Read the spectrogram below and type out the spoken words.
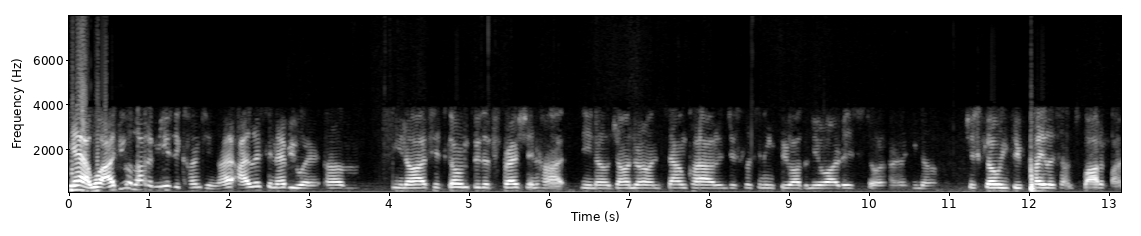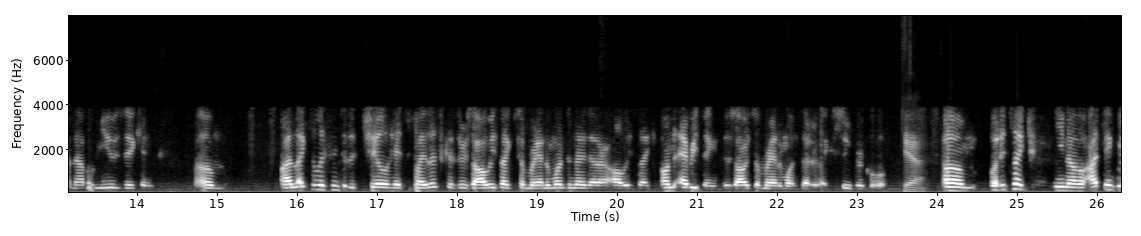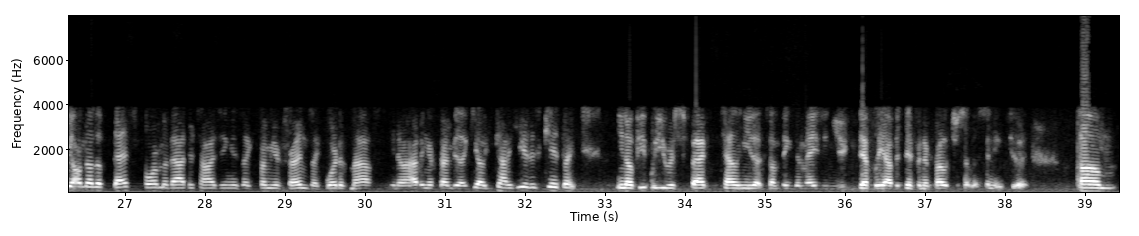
Yeah, well, I do a lot of music hunting. I, I listen everywhere. Um, you know, if it's going through the fresh and hot, you know, genre on SoundCloud and just listening through all the new artists, or you know, just going through playlists on Spotify and Apple Music, and um, I like to listen to the chill hits playlist because there's always like some random ones in there that are always like on everything. There's always some random ones that are like super cool. Yeah. Um, but it's like, you know, I think we all know the best form of advertising is like from your friends, like word of mouth. You know, having a friend be like, "Yo, you gotta hear this kid." Like, you know, people you respect telling you that something's amazing. You definitely have a different approach to listening to it. Um,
